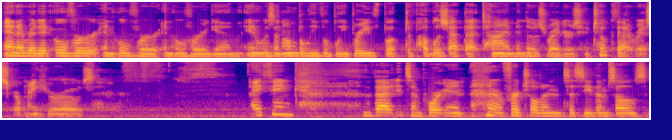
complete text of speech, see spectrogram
And I read it over and over and over again. It was an unbelievably brave book to publish at that time, and those writers who took that risk are my heroes. I think that it's important for children to see themselves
